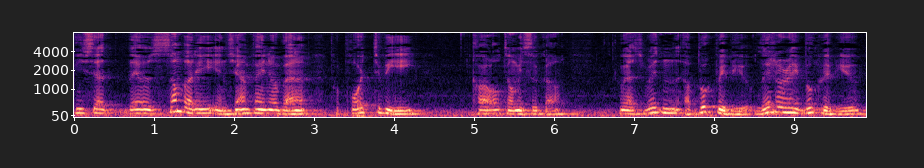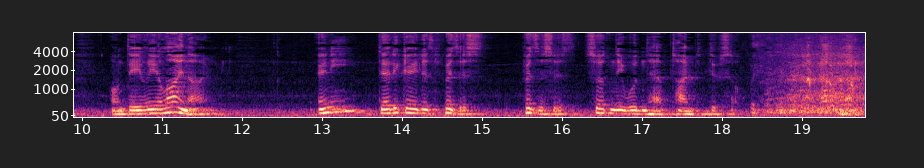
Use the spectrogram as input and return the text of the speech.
He said, There's somebody in Champaign, Urbana, purport to be Carl Tomizuka, who has written a book review, literary book review, on Daily Illini. Any dedicated physicist, physicist certainly wouldn't have time to do so.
